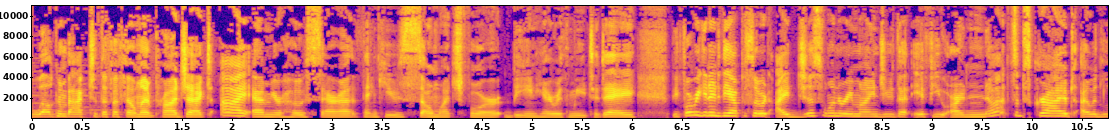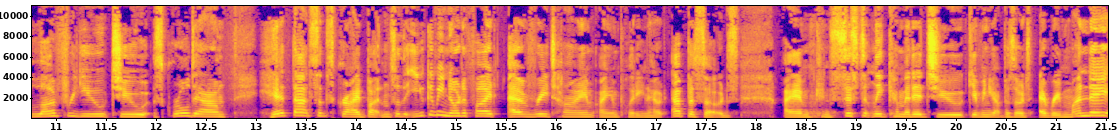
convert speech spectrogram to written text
Welcome back to the Fulfillment Project. I am your host, Sarah. Thank you so much for being here with me today. Before we get into the episode, I just want to remind you that if you are not subscribed, I would love for you to scroll down, hit that subscribe button so that you can be notified every time I am putting out episodes. I am consistently committed to giving you episodes every Monday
